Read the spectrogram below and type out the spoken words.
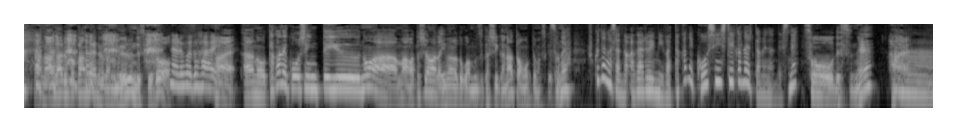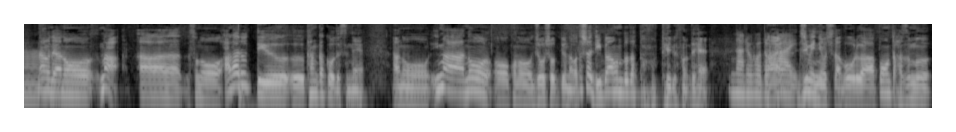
あの、上がると考えるのかにもよるんですけど、なるほど、はい。はい。あの、高値更新っていうのは、まあ私はまだ今のところは難しいかなとは思ってますけどね。福永さんの上がる意味は高値更新していかないとダメなんですね。そうですね。はい。なので、あの、まあ、あその、上がるっていう感覚をですね、あの、今のこの上昇っていうのは私はリバウンドだと思っているので、なるほど、はい。地面に落ちたボールがポーンと弾む。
